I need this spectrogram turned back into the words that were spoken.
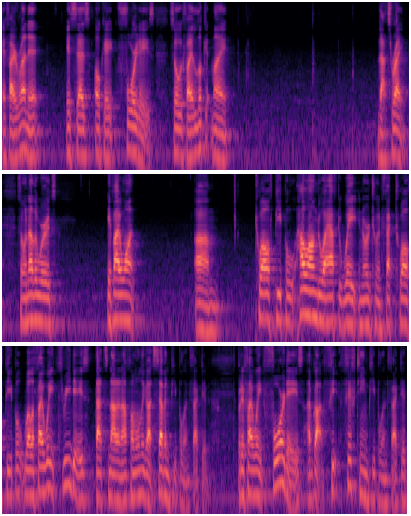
If I run it, it says, okay, four days. So if I look at my, that's right. So in other words, if I want um, 12 people, how long do I have to wait in order to infect 12 people? Well, if I wait three days, that's not enough. I've only got seven people infected. But if I wait four days, I've got 15 people infected.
